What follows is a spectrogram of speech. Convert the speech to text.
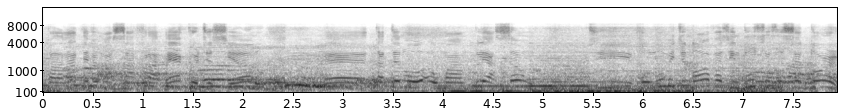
O Paraná teve uma safra recorde esse ano, está é, tá tendo uma ampliação de volume de novas indústrias no setor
